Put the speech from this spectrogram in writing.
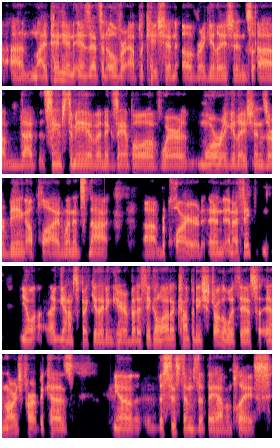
uh, my opinion is that's an over application of regulations. Um, that seems to me of an example of where more regulations are being applied when it's not uh, required, and and I think. You know, again, I'm speculating here, but I think a lot of companies struggle with this in large part because, you know, the systems that they have in place.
